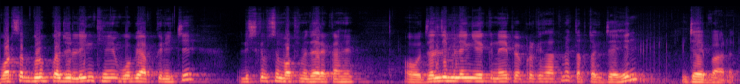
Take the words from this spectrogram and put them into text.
व्हाट्सअप ग्रुप का जो लिंक है, वो भी आपके नीचे डिस्क्रिप्शन बॉक्स में दे रखा है। और जल्दी मिलेंगे एक नए पेपर के साथ में। तब तक जय हिंद, जय भारत।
